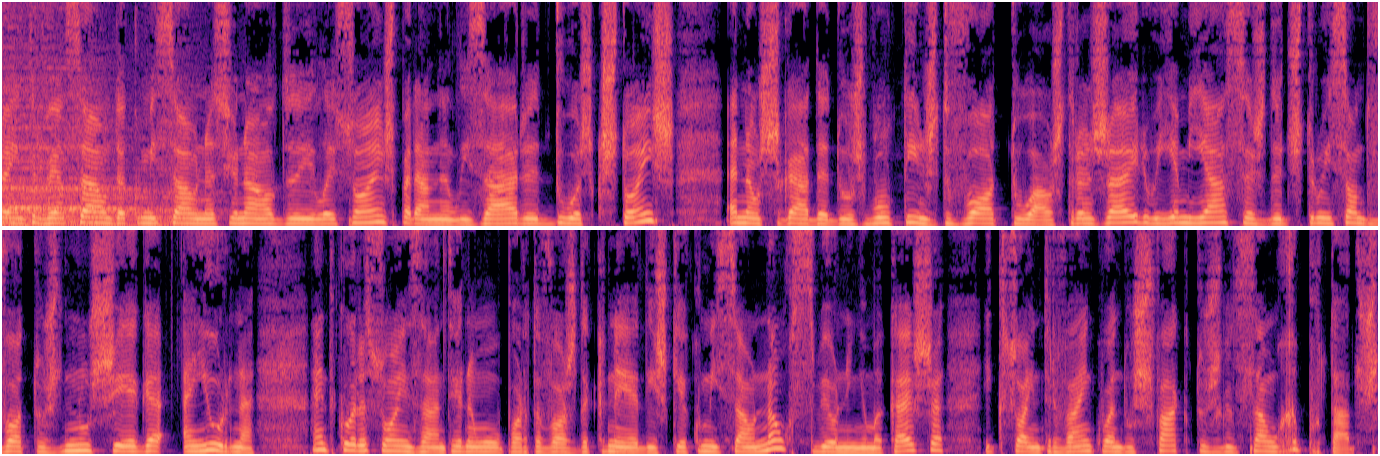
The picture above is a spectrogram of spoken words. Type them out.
a intervenção da Comissão Nacional de Eleições para analisar duas questões: a não chegada dos boletins de voto ao estrangeiro e ameaças de destruição de votos no Chega em urna. Em declarações à Antena 1, o porta-voz da CNE diz que a Comissão não recebeu nenhuma queixa e que só intervém quando os factos lhe são reportados.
